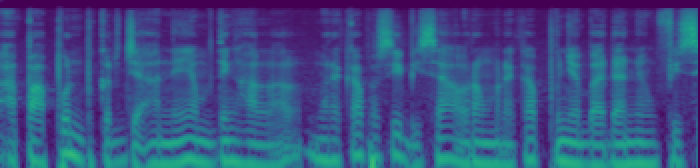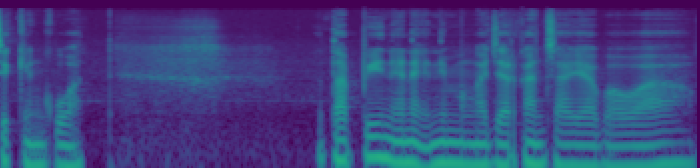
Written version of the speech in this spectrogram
apa pun pekerjaannya yang penting halal, mereka pasti bisa orang mereka punya badan yang fisik yang kuat. Tetapi nenek ini mengajarkan saya bahwa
